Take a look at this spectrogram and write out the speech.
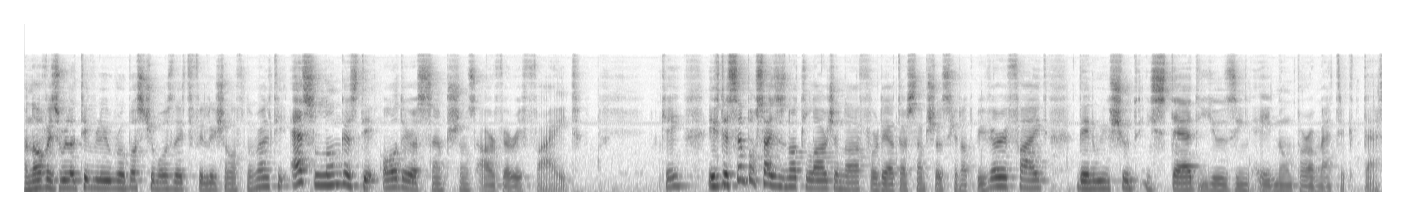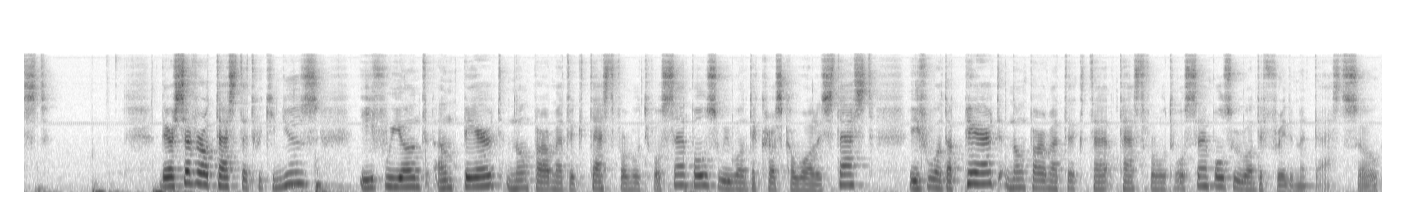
ANOVA is relatively robust to most definition of normality as long as the other assumptions are verified. Okay, if the sample size is not large enough or the other assumptions cannot be verified, then we should instead using a non-parametric test. There are several tests that we can use. If we want unpaired non-parametric test for multiple samples, we want the Kruskal-Wallis test. If we want a paired non-parametric test for multiple samples, we want the Friedman test. So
